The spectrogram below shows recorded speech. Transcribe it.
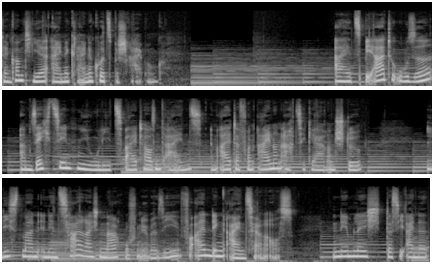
Dann kommt hier eine kleine Kurzbeschreibung. Als Beate Use am 16. Juli 2001 im Alter von 81 Jahren stirbt, liest man in den zahlreichen Nachrufen über sie vor allen Dingen eins heraus, nämlich, dass sie eine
